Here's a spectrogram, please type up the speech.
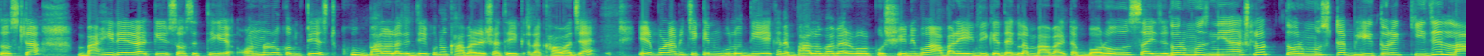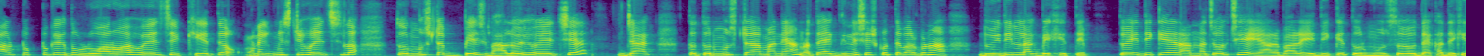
সসটা বাহিরের আর কি সসের থেকে অন্যরকম টেস্ট খুব ভালো লাগে, যে কোনো খাবারের সাথে খাওয়া যায়। এরপর আমি চিকেনগুলো দিয়ে এখানে ভালোভাবে আরও কষিয়ে নেব। আবার এই দিকে দেখলাম বাবা একটা বড় সাইজের তরমুজ নিয়ে আসলো। তরমুজটা ভিতরে কি যে লাল টকটকে একদম রোয়া রোয়া হয়েছে, খেতে অনেক মিষ্টি হয়েছিল। তরমুজটা বেশ ভালোই হয়েছে। যাক, তো তরমুজটা মানে আমরা তো একদিনে শেষ করতে পারব না, দুই দিন লাগবে খেতে। তো এইদিকে রান্না চলছে, আবার এইদিকে তরমুজও দেখা দেখি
